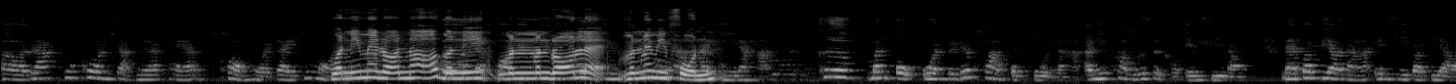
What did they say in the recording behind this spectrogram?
เอ่อรักทุกคนจากเนื้อแท้ของหัวใจพี่หมอวันนี้ไม่ร้อนเนาะเออวันนี้มันมันร้อนแหละ มันไม่มีฝนนะคะคือมันอบอวลไปด้วยความอบอุ่นนะคะ อันนี้ความรู้สึกของ MC เนาะและป้าเปียวนะ MC ป้าเปียว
